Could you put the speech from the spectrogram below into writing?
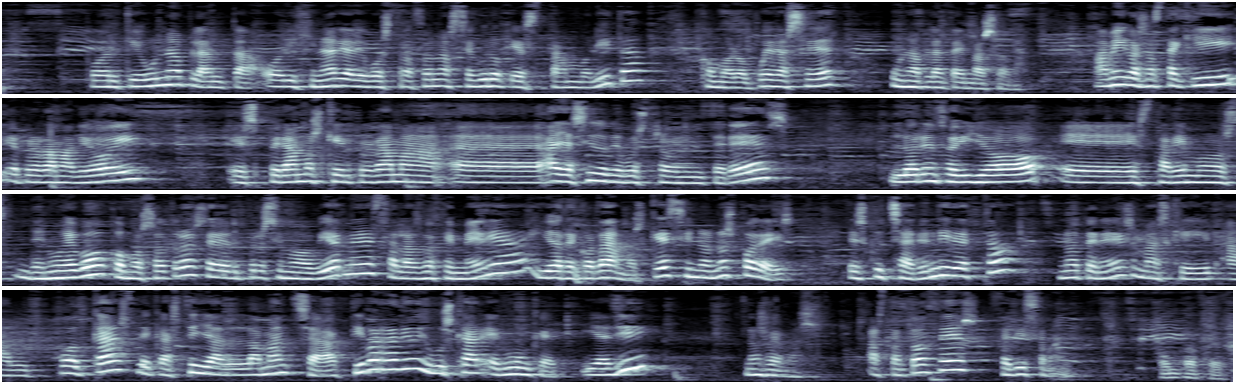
Porque una planta originaria de vuestra zona seguro que es tan bonita como lo pueda ser una planta invasora. Amigos, hasta aquí el programa de hoy. Esperamos que el programa eh, haya sido de vuestro interés. Lorenzo y yo eh, estaremos de nuevo con vosotros el próximo viernes a las doce y media y os recordamos que si no nos podéis escuchar en directo, no tenéis más que ir al podcast de Castilla-La Mancha Activa Radio y buscar el búnker. Y allí nos vemos. Hasta entonces, feliz semana. Un placer.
